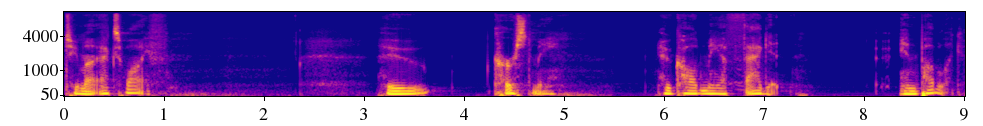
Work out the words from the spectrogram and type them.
To my ex wife, who cursed me, who called me a faggot in public,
